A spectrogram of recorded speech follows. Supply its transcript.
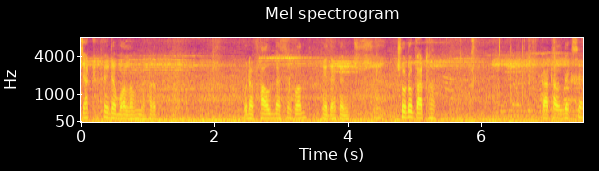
যাক, এটা বললাম না। ওটা ফাউল ব্যাসে ফল এই দেখেন, ছোট কাঁঠাল। কাঁঠাল দেখছেন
